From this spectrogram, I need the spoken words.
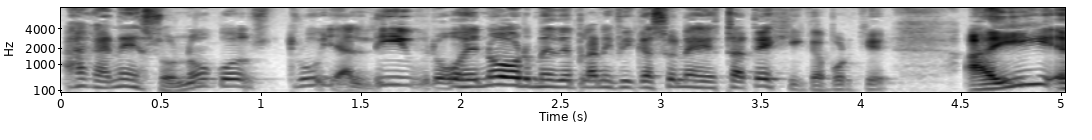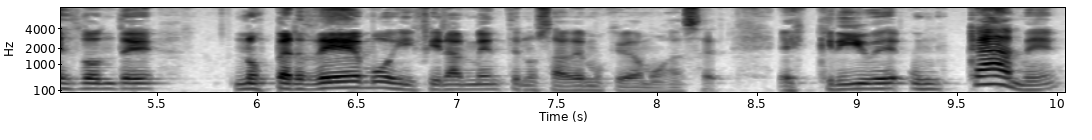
hagan eso, no construyan libros enormes de planificaciones estratégicas, porque ahí es donde nos perdemos y finalmente no sabemos qué vamos a hacer. Escribe un CAME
